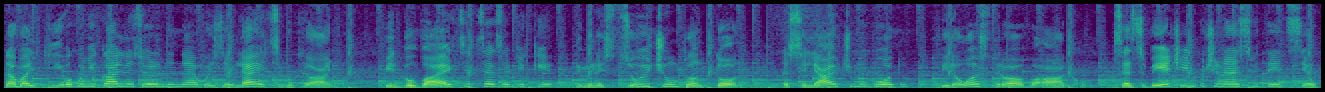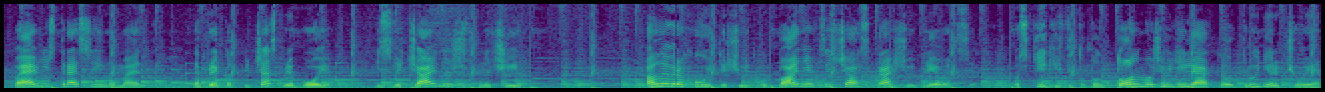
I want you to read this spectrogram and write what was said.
На Мальдівах унікальне зоряне небо з'являється в океані. Відбувається це завдяки люмінесцуючому планктону, населяючому воду біля острова Ваатху. Зазвичай він починає світитися в певні стресові моменти, наприклад, під час прибою, і, звичайно ж, вночі. Але врахуйте, що від купання в цей час краще утриматися, оскільки фітопланктон може виділяти отруйні речовини.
